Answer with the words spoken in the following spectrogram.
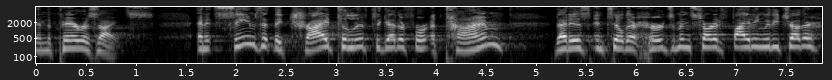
and the Perizzites. And it seems that they tried to live together for a time. That is, until their herdsmen started fighting with each other.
